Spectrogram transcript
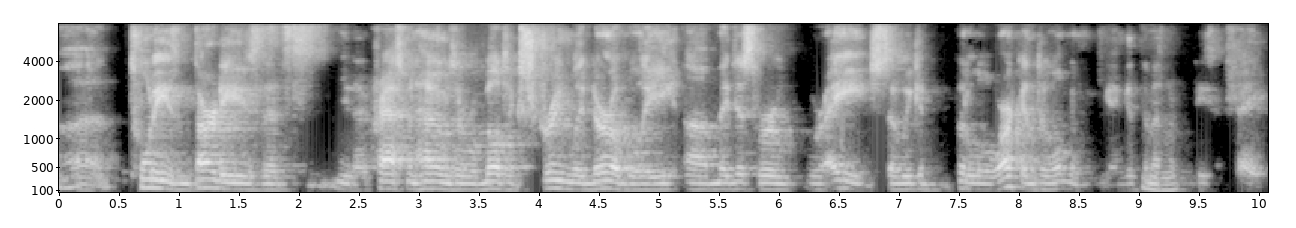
uh, 20s and 30s. That's you know craftsman homes that were built extremely durably. Um, they just were were aged, so we could put a little work into them and, and get them mm-hmm. in decent shape.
